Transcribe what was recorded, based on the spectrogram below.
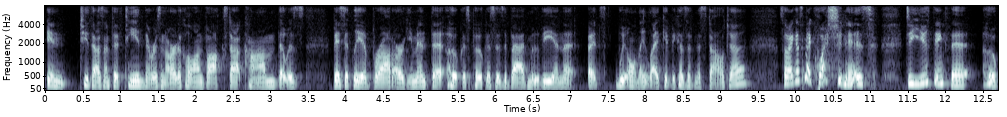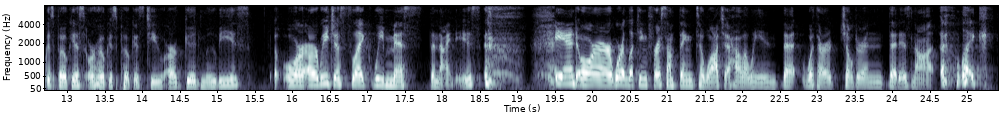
in 2015 there was an article on Vox.com that was basically a broad argument that Hocus Pocus is a bad movie and that it's we only like it because of nostalgia. So I guess my question is, do you think that Hocus Pocus or Hocus Pocus 2 are good movies? Or are we just like we miss the 90s? and or we're looking for something to watch at Halloween that with our children that is not like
